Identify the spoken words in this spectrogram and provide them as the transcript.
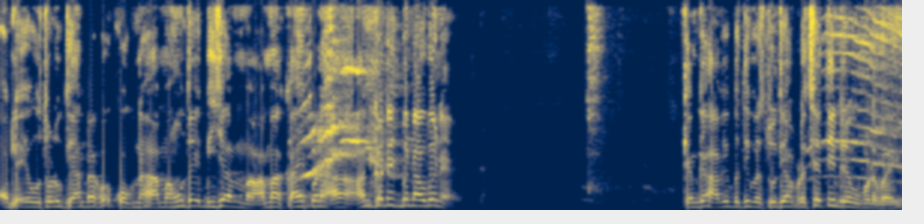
એટલે એવું થોડુંક ધ્યાન રાખો કોકના આમાં શું થાય બીજા આમાં કાંઈ પણ અનઘટિત બનાવ બને. કેમ કે આવી બધી વસ્તુથી આપણે ચેતીને રહેવું પડે ભાઈ.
